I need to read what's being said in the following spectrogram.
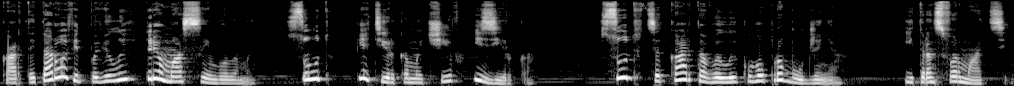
Карти Таро відповіли трьома символами: суд, п'ятірка мечів і зірка. Суд це карта великого пробудження і трансформації.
